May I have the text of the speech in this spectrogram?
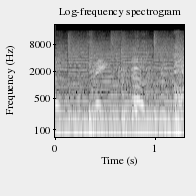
ooh, ee, ooh.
